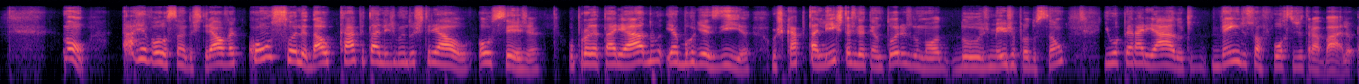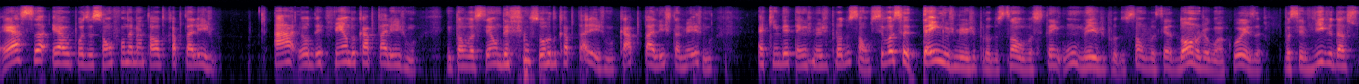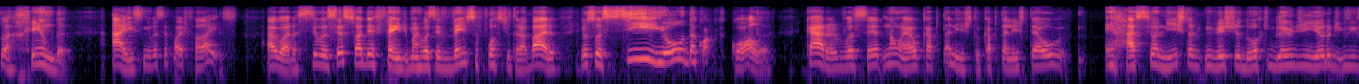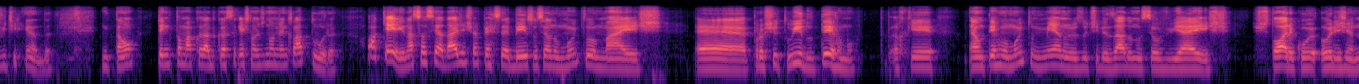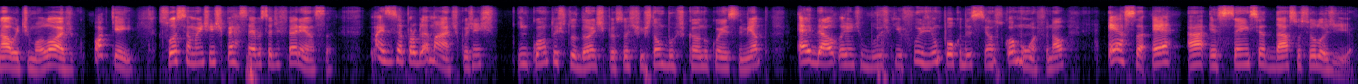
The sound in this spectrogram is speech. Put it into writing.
Bom, a Revolução Industrial vai consolidar o capitalismo industrial, ou seja, o proletariado e a burguesia, os capitalistas detentores do modo, dos meios de produção e o operariado que vende sua força de trabalho. Essa é a oposição fundamental do capitalismo. Ah, eu defendo o capitalismo. Então você é um defensor do capitalismo. Capitalista mesmo é quem detém os meios de produção. Se você tem os meios de produção, você tem um meio de produção, você é dono de alguma coisa, você vive da sua renda, aí sim você pode falar isso. Agora, se você só defende, mas você vende sua força de trabalho, eu sou CEO da Coca-Cola. Cara, você não é o capitalista. O capitalista é o racionista investidor que ganha o dinheiro e vive de renda. Então, tem que tomar cuidado com essa questão de nomenclatura. Ok, na sociedade a gente vai perceber isso sendo muito mais é, prostituído o termo, porque é um termo muito menos utilizado no seu viés histórico, original, etimológico. Ok, socialmente a gente percebe essa diferença. Mas isso é problemático. A gente, enquanto estudantes, pessoas que estão buscando conhecimento, é ideal que a gente busque fugir um pouco desse senso comum. Afinal, essa é a essência da sociologia.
